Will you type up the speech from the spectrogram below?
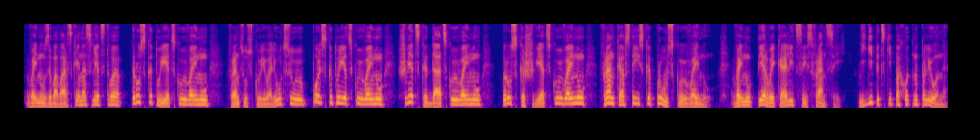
войну за баварское наследство, русско-турецкую войну, французскую революцию, польско-турецкую войну, шведско-датскую войну, русско-шведскую войну, франко-австрийско-прусскую войну, войну первой коалиции с Францией, египетский поход Наполеона,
